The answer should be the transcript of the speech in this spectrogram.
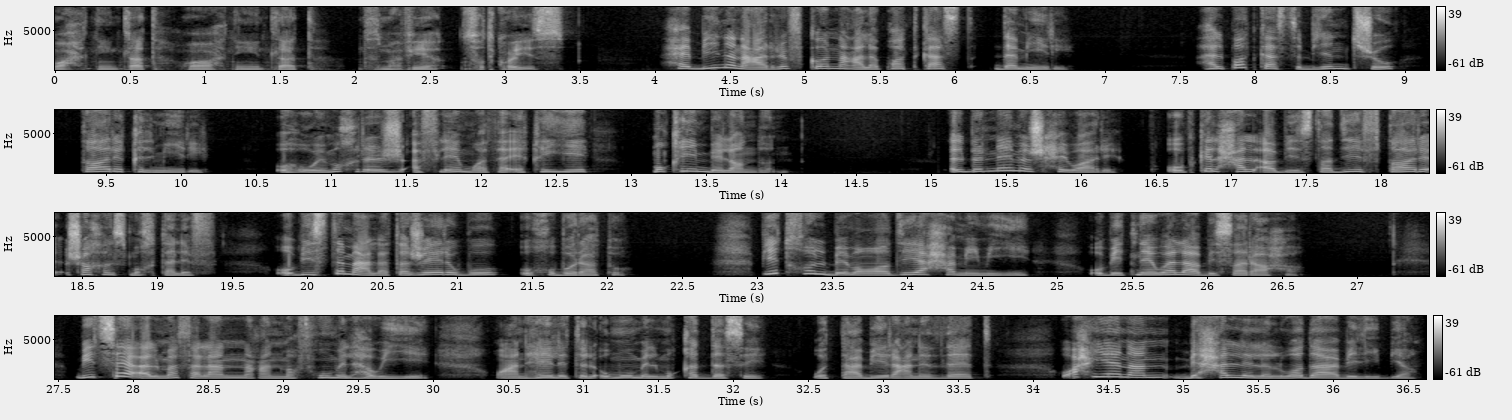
واحد اتنين تلاتة واحد اتنين تلاتة. تسمع فيها صوت كويس. حابين نعرفكن على بودكاست دميري. هالبودكاست بينتجه طارق الميري وهو مخرج أفلام وثائقية مقيم بلندن. البرنامج حواري وبكل حلقة بيستضيف طارق شخص مختلف وبيستمع لتجاربه وخبراته. بيدخل بمواضيع حميمية وبيتناولها بصراحة. بيتساءل مثلا عن مفهوم الهوية وعن هالة الأمومة المقدسة والتعبير عن الذات وأحيانا بحلل الوضع بليبيا.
